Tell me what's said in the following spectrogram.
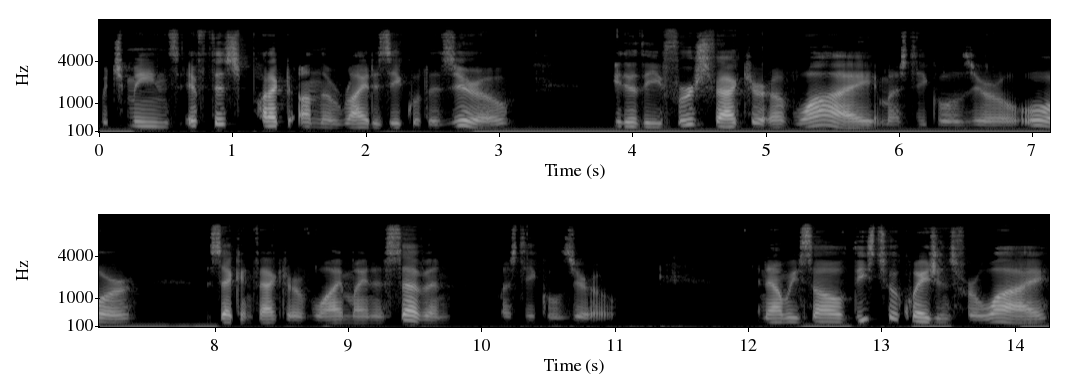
which means if this product on the right is equal to 0, either the first factor of y must equal 0, or the second factor of y minus 7 must equal 0. And now we solve these two equations for y.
